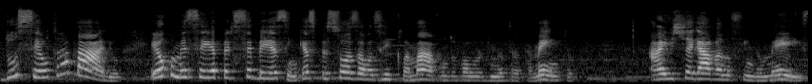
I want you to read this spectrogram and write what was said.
do seu trabalho. Eu comecei a perceber assim que as pessoas elas reclamavam do valor do meu tratamento. Aí chegava no fim do mês,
